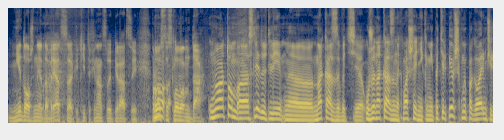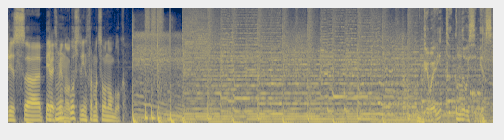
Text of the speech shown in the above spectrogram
не должны одобряться какие-то финансовые операции. Просто Но, словом «да». Ну, о том, а, следует ли э, наказывать э, уже наказанных мошенниками и потерпевших, мы поговорим через 5, 5 минут, минут после информационного блока. Говорит Новосибирск.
